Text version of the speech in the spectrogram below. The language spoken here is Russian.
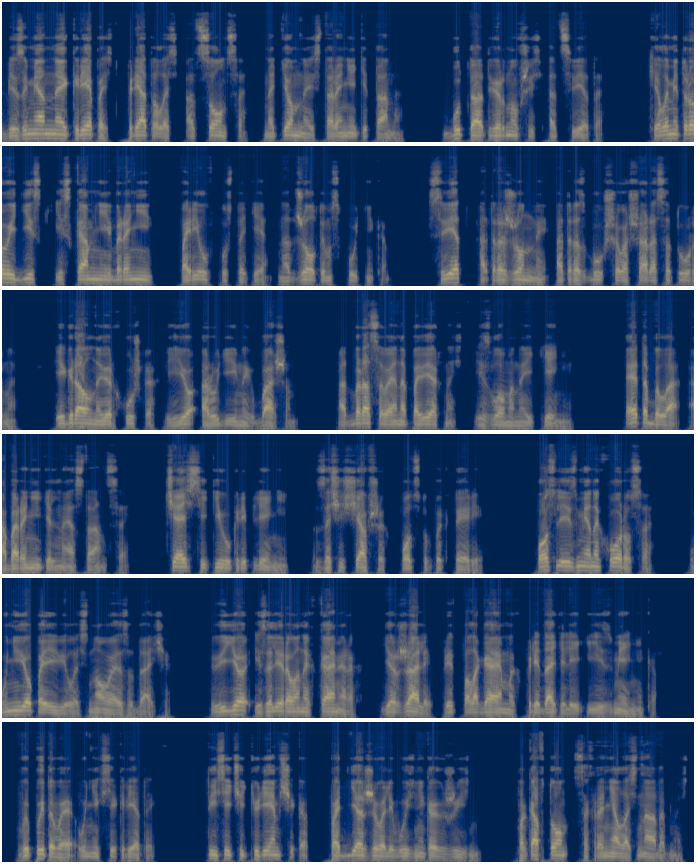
Безымянная крепость пряталась от солнца на темной стороне Титана, будто отвернувшись от света. Километровый диск из камней и брони парил в пустоте над желтым спутником. Свет, отраженный от разбухшего шара Сатурна, играл на верхушках ее орудийных башен, отбрасывая на поверхность изломанные тени. Это была оборонительная станция, часть сети укреплений, защищавших подступы к Терри. После измены Хоруса у нее появилась новая задача. В ее изолированных камерах держали предполагаемых предателей и изменников, выпытывая у них секреты. Тысячи тюремщиков поддерживали в узниках жизнь, пока в том сохранялась надобность.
